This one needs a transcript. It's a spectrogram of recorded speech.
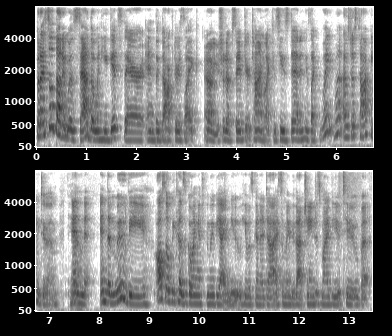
But I still thought it was sad though when he gets there and the doctor's like, "Oh, you should have saved your time," like because he's dead, and he's like, "Wait, what? I was just talking to him." Yeah. And in the movie, also because going into the movie, I knew he was gonna die, so maybe that changes my view too. But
